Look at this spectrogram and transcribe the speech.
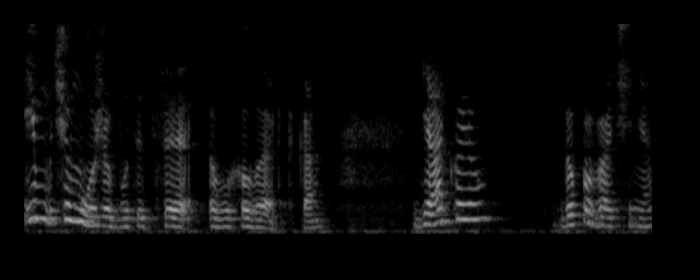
і чи може бути це вуховертка? Дякую, до побачення.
